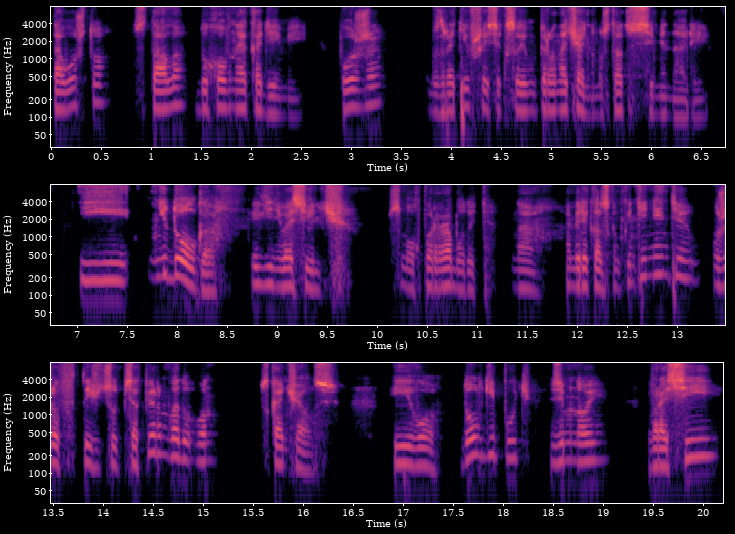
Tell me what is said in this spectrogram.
того, что стало Духовной Академией, позже возвратившейся к своему первоначальному статусу семинарии. И недолго Евгений Васильевич смог проработать на американском континенте. Уже в 1951 году он скончался. И его долгий путь земной в России,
